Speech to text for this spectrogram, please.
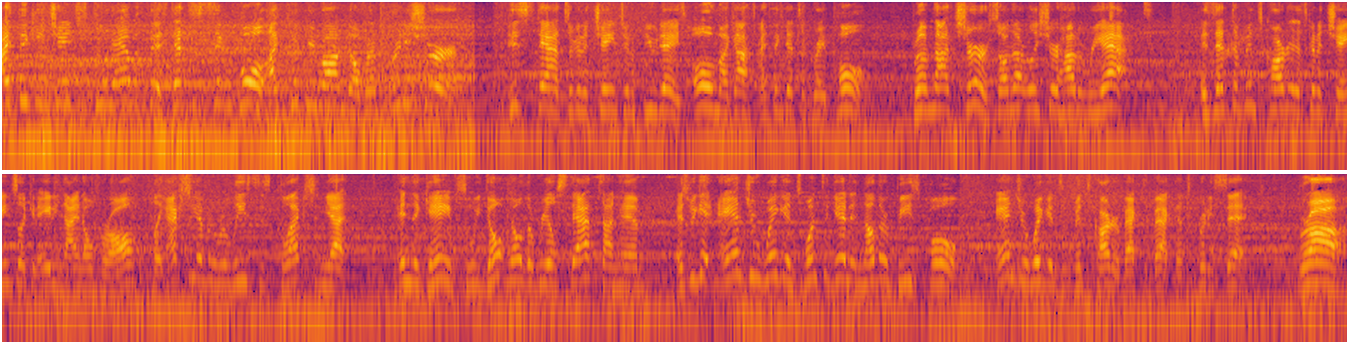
I think he changes to an amethyst. That's a sick pull. I could be wrong though, but I'm pretty sure his stats are going to change in a few days. Oh my gosh, I think that's a great pull. But I'm not sure, so I'm not really sure how to react. Is that the Vince Carter that's going to change like an 89 overall? Like, actually haven't released his collection yet in the game, so we don't know the real stats on him. As we get Andrew Wiggins, once again, another beast pull. Andrew Wiggins and Vince Carter back to back. That's pretty sick. Bruh,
